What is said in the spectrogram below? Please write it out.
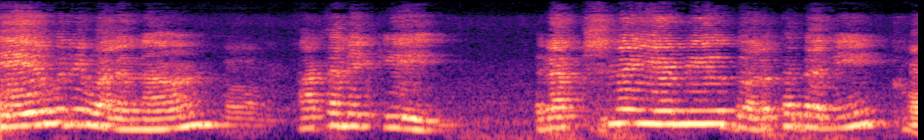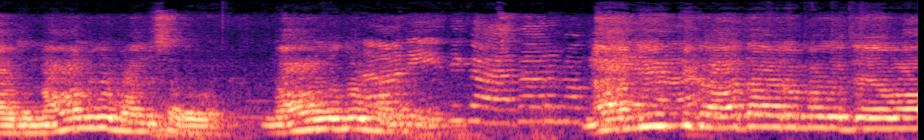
దేవుని వలన. అతనికి రక్షణ ఏమీ దొరకదని? కాదు నాలుగు మళ్ళీ చదవండి నాలుగు. నా నీతికి ఆధారమగు దేవా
